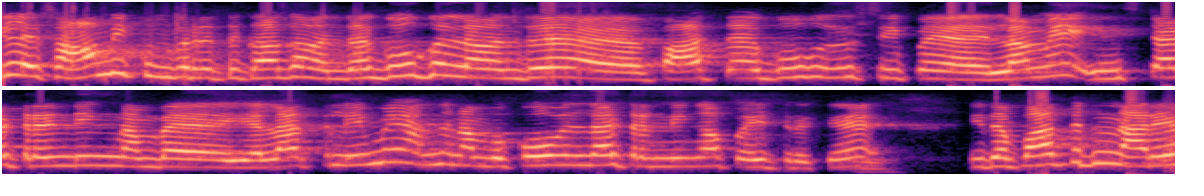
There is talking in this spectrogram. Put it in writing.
இல்ல சாமி கும்பிடுறதுக்காக வந்து கூகுள்ல வந்து பார்த்தேன் கூகுள் இப்ப எல்லாமே இன்ஸ்டா ட்ரெண்டிங் நம்ம எல்லாத்துலயுமே வந்து நம்ம கோவில் தான் ட்ரெண்டிங்கா போயிட்டு இருக்கு இத பார்த்துட்டு நிறைய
